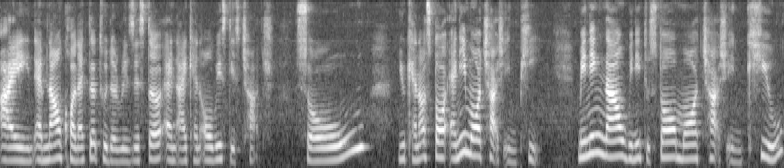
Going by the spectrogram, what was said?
I am now connected to the resistor and I can always discharge. So you cannot store any more charge in P. Meaning now we need to store more charge in Q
